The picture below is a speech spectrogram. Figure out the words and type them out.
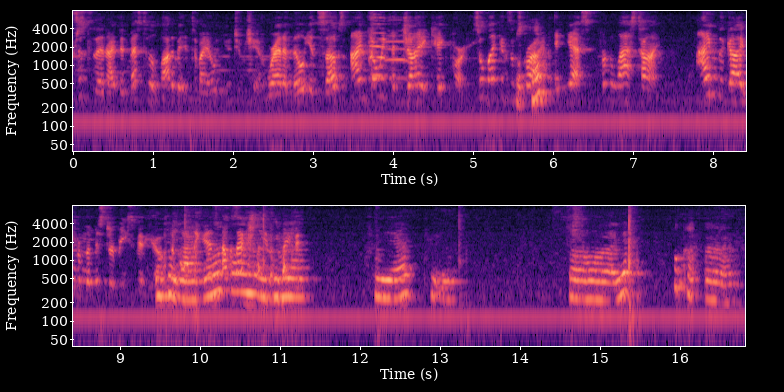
Since then, I've invested a lot of it into my own YouTube channel. We're at a million subs. I'm throwing a giant cake party. So like and subscribe. And yes, for the last time, I'm the guy from the Mr. Beast video. Okay, the guys, thing is, I was actually in a video to react. So, uh, yeah. Okay. Um. Do, do, do, do, do, do. Do, do, do, do, do.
